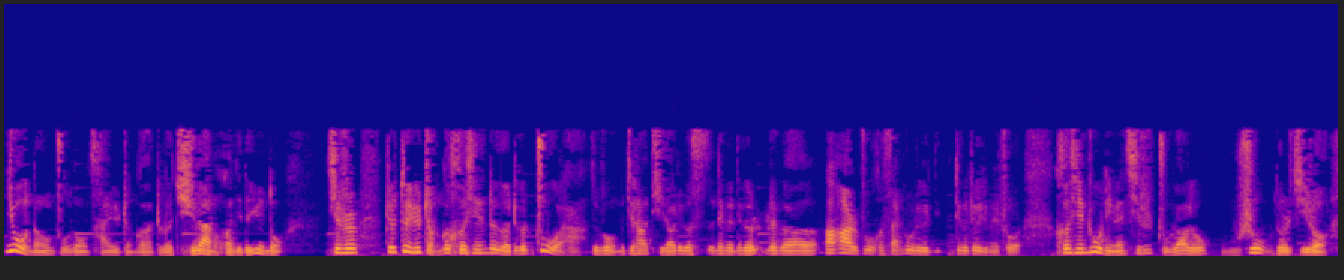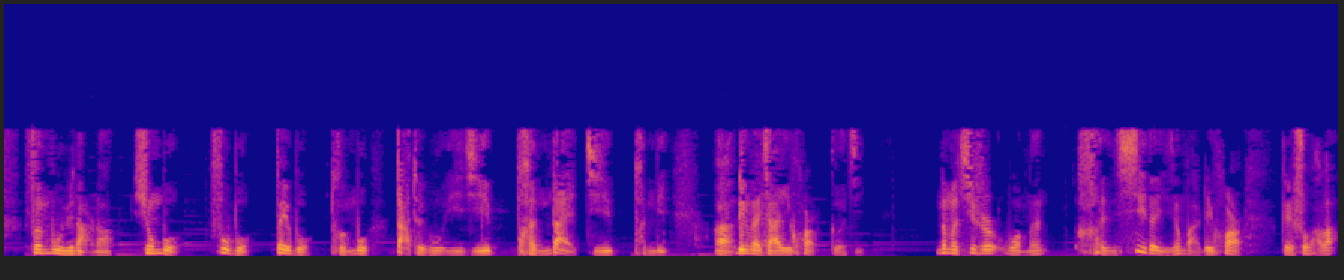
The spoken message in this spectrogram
又能主动参与整个这个躯干的环节的运动。其实这对于整个核心这个这个柱啊，就是我们经常提到这个四那个那个那个二二柱和三柱这个这个这个里面说，核心柱里面其实主要有五十五对肌肉，分布于哪儿呢？胸部、腹部、背部、臀部、大腿部以及盆带及盆底啊，另外加一块膈肌。那么其实我们很细的已经把这块儿给说完了，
